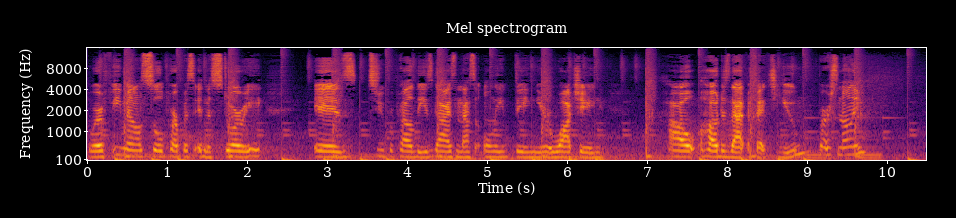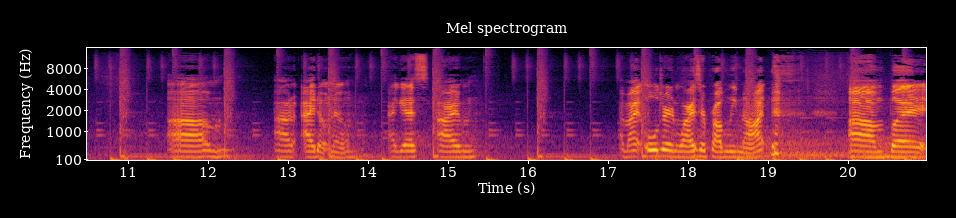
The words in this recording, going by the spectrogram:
where a female sole purpose in the story is to propel these guys, and that's the only thing you're watching how how does that affect you personally um i, I don't know i guess i'm am i older and wiser probably not um but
